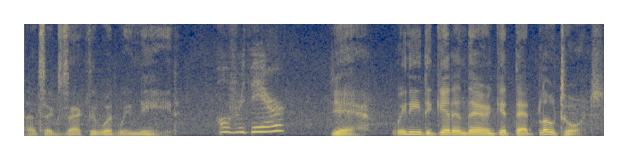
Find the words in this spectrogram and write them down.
That's exactly what we need. Over there? Yeah, we need to get in there and get that blowtorch.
